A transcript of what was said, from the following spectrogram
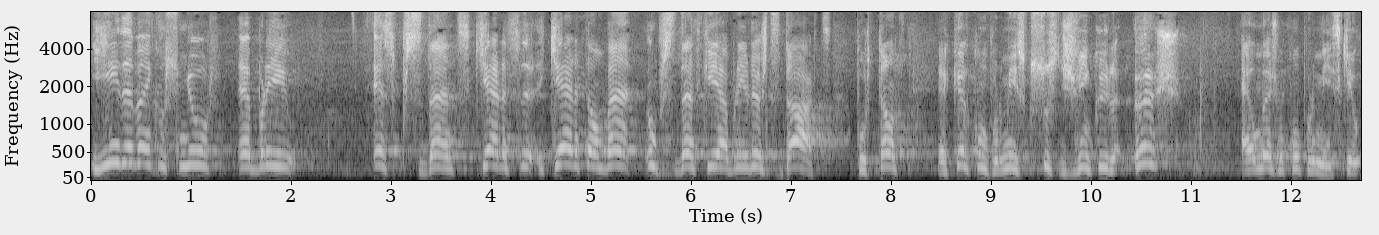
E ainda bem que o senhor abriu esse precedente, que era, que era também um precedente que ia abrir hoje de tarde. Portanto, aquele compromisso que se desvincula hoje é o mesmo compromisso que eu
